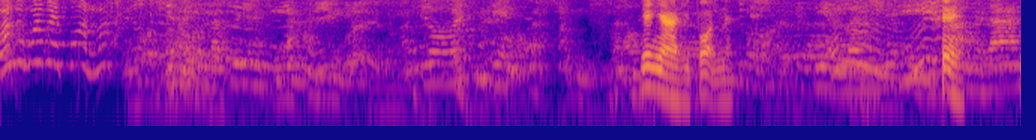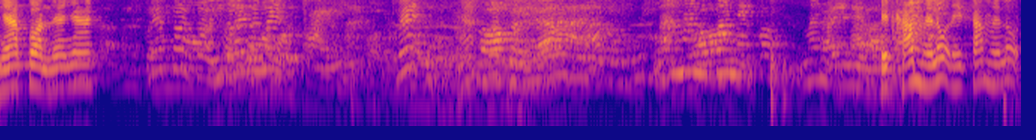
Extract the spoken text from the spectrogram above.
มาก็มาไปป้อนมาเรียยาสิป้อนนะยาป้อนนี่ยาแม่ปล่อยก่อนเลยแม่แม่นะพอเกิดแล้ว มันมันมันมันเฮ็ดคำให้โลดเฮ็ดคำให้โลด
